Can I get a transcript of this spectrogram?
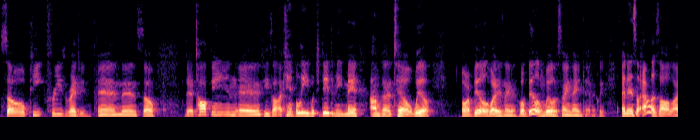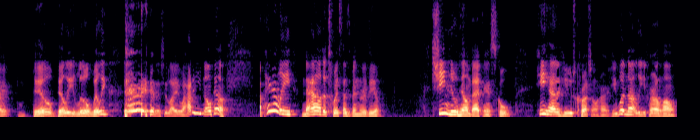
So Pete frees Reggie, and then so they're talking, and he's like, "I can't believe what you did to me, man. I'm gonna tell Will." Or Bill, what his name is. Well, Bill and Will are the same name technically. And then so Alice all like, Bill, Billy, Little Willie. and she's like, well, how do you know him? Apparently, now the twist has been revealed. She knew him back in school. He had a huge crush on her. He would not leave her alone.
